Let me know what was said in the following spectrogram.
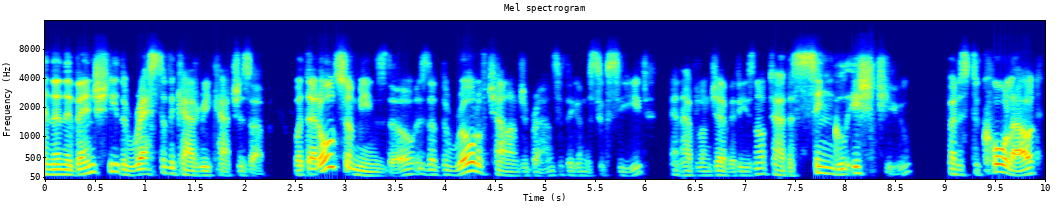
And then eventually the rest of the category catches up. What that also means, though, is that the role of challenger brands, if they're going to succeed and have longevity, is not to have a single issue, but is to call out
